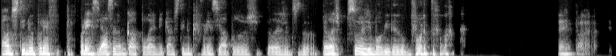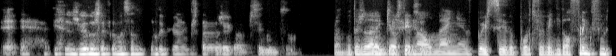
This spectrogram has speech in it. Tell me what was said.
é um destino pre- preferencial, sendo um bocado polémico, é um destino preferencial pelos, pelas, pelas pessoas envolvidas do Porto. É pá, é, é. Esses jogadores da formação do Porto que eram emprestados acabam por ser muito, Pronto, vou-te ajudar aqui. muito Ele esteve na. Alemanha, depois de sair do Porto, foi vendido ao Frankfurt.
